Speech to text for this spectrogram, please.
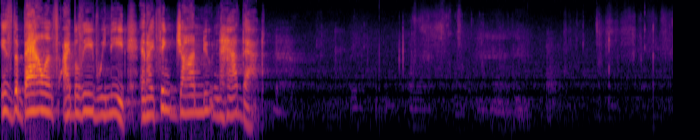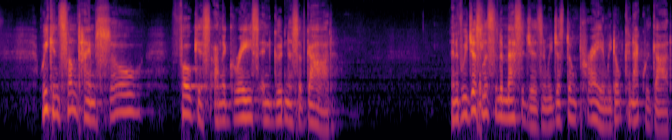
is the balance I believe we need. And I think John Newton had that. We can sometimes so focus on the grace and goodness of God. And if we just listen to messages and we just don't pray and we don't connect with God,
